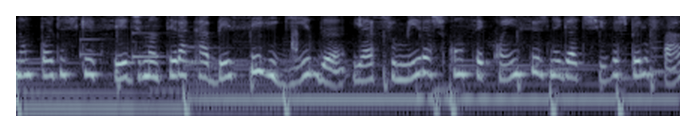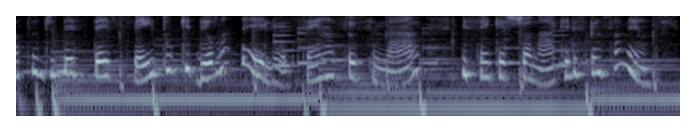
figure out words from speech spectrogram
não pode esquecer de manter a cabeça erguida e assumir as consequências negativas pelo fato de ter feito o que deu na telha, sem raciocinar e sem questionar aqueles pensamentos.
